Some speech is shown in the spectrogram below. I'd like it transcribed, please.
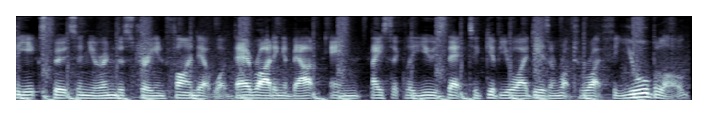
the experts in your industry and find out what they're writing about and basically use that to give you ideas on what to write for your blog.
